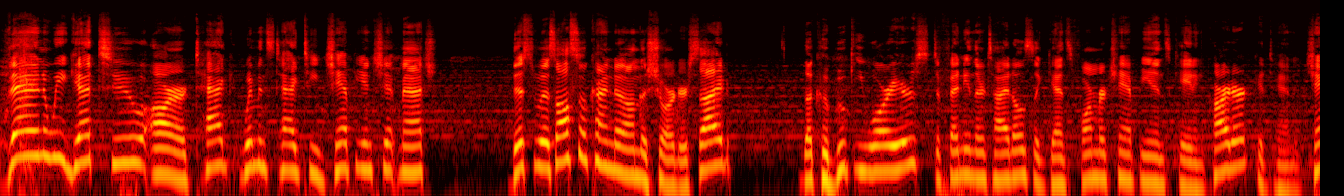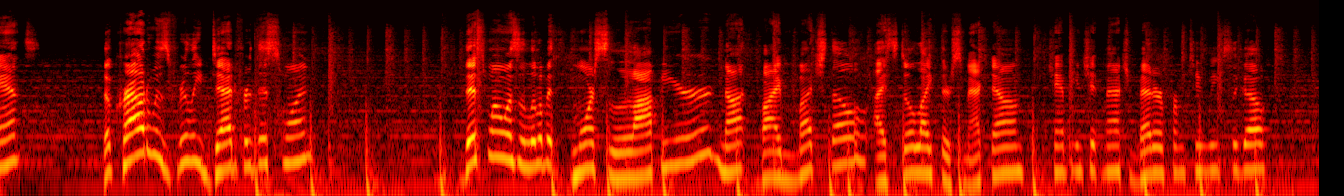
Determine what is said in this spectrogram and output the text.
Then we get to our tag women's tag team championship match. This was also kind of on the shorter side. The Kabuki Warriors defending their titles against former champions Kayden Carter, Katana Chance. The crowd was really dead for this one. This one was a little bit more sloppier, not by much though. I still like their SmackDown championship match better from two weeks ago.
